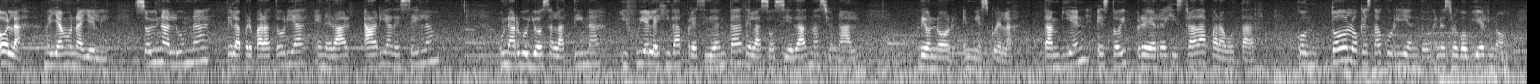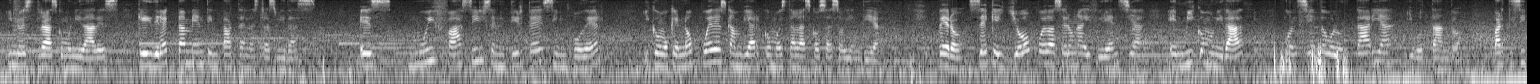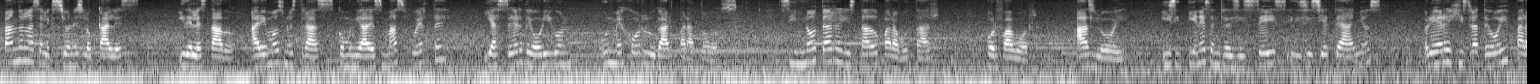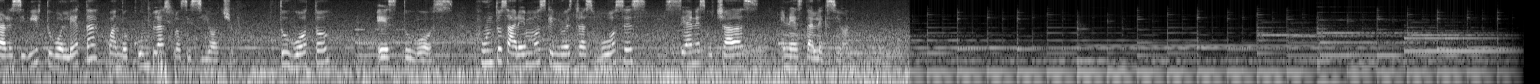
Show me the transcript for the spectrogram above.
Hola, me llamo Nayeli. Soy una alumna de la preparatoria en el área de Salem, una orgullosa latina y fui elegida presidenta de la Sociedad Nacional de Honor en mi escuela. También estoy pre-registrada para votar. Con todo lo que está ocurriendo en nuestro gobierno y nuestras comunidades que directamente impacta en nuestras vidas, es muy fácil sentirte sin poder y como que no puedes cambiar cómo están las cosas hoy en día. Pero sé que yo puedo hacer una diferencia en mi comunidad con siendo voluntaria y votando. Participando en las elecciones locales y del Estado, haremos nuestras comunidades más fuertes y hacer de Oregon un mejor lugar para todos. Si no te has registrado para votar, por favor, hazlo hoy. Y si tienes entre 16 y 17 años, Pre-regístrate hoy para recibir tu boleta cuando cumplas los 18. Tu voto es tu voz. Juntos haremos que nuestras voces sean escuchadas en esta elección.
